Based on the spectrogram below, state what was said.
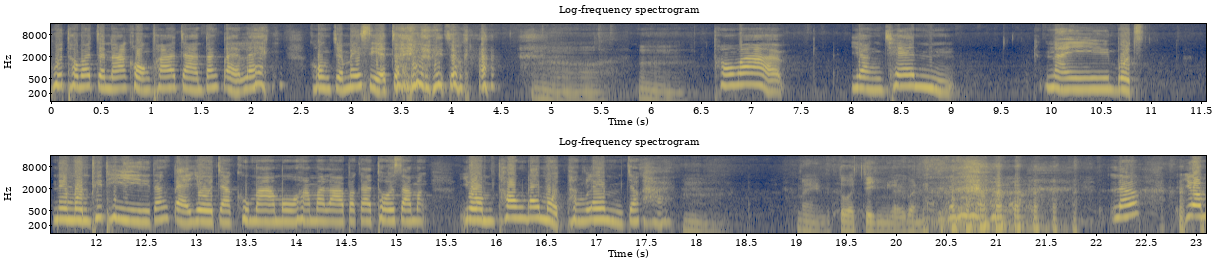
พุทธวจนะของพระอาจารย์ตั้งแต่แรก คงจะไม่เสียใจเลยเจ้าค่ะอ่าอืมเพราะว่าอย่างเช่น ในบทในมนต์พิธีตั้งแต่โยจากคุมาโมหามาลาปกาโทสามังโยมท่องได้หมดทั้งเล่มเจ้าค่ะอืมไม่ตัวจริงเลยวันนี้ แล้วโยม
